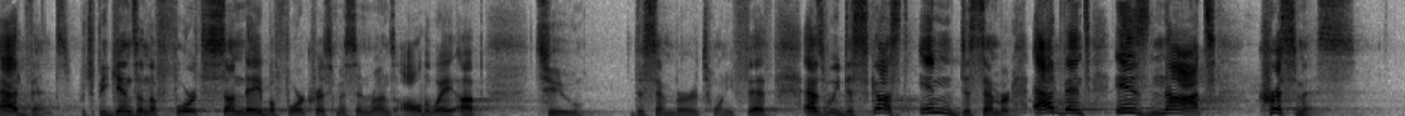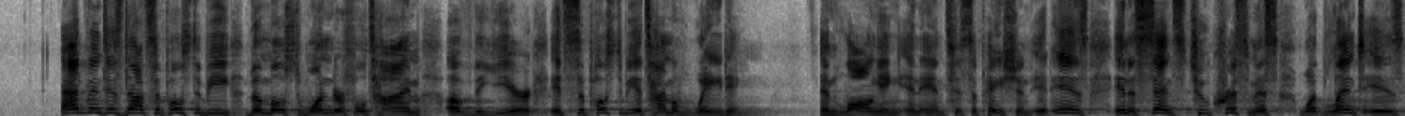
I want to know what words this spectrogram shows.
Advent, which begins on the fourth Sunday before Christmas and runs all the way up to December 25th. As we discussed in December, Advent is not Christmas. Advent is not supposed to be the most wonderful time of the year. It's supposed to be a time of waiting and longing and anticipation. It is, in a sense, to Christmas what Lent is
